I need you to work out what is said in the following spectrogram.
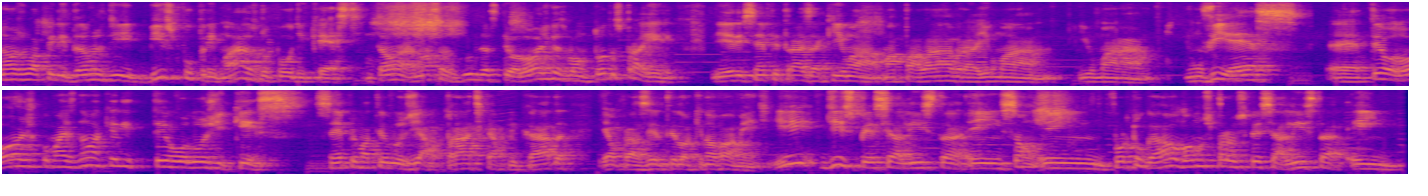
nós o apelidamos de Bispo Primário do podcast. Então as nossas dúvidas teológicas vão todas para ele. E ele sempre traz aqui uma, uma palavra e, uma, e uma, um viés é, teológico, mas não aquele teologiquez, sempre uma teologia prática aplicada e é um prazer tê-lo aqui novamente. E de especialista em, São, em Portugal, vamos para o especialista em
